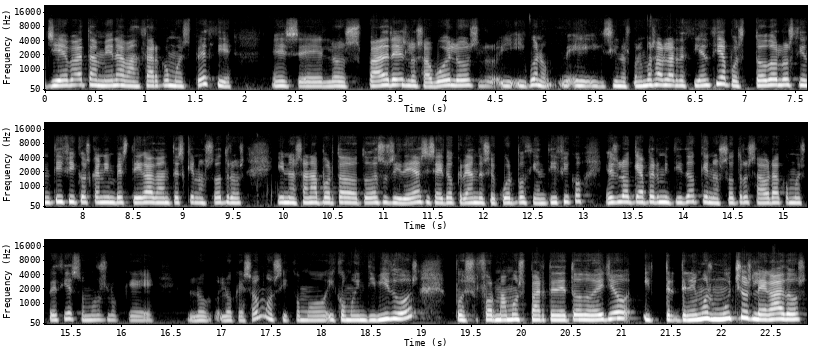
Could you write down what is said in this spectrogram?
lleva también a avanzar como especie es eh, los padres, los abuelos, y, bueno, y, si nos ponemos a hablar de ciencia, pues todos los científicos que han investigado antes que nosotros y nos han aportado todas sus ideas y se ha ido creando ese cuerpo científico, es lo que ha permitido que nosotros ahora como especie somos lo que, lo que somos y como, y como individuos, pues formamos parte de todo ello y tenemos muchos legados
